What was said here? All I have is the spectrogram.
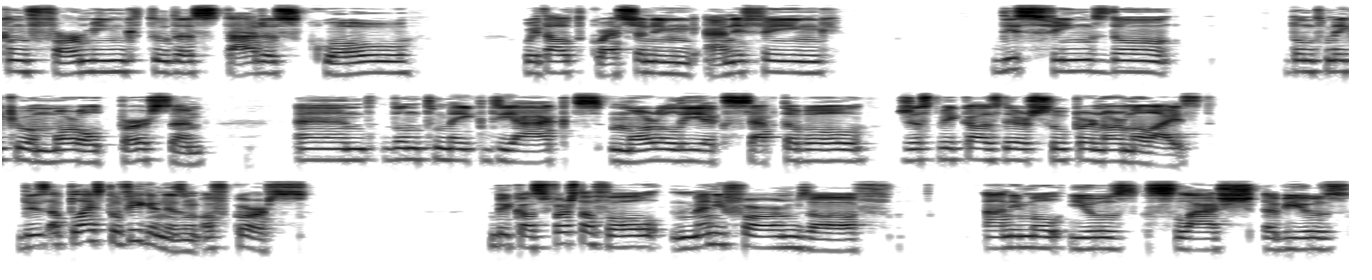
conforming to the status quo without questioning anything. These things don't don't make you a moral person and don't make the acts morally acceptable just because they're super normalized. This applies to veganism, of course. Because, first of all, many forms of animal use slash abuse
